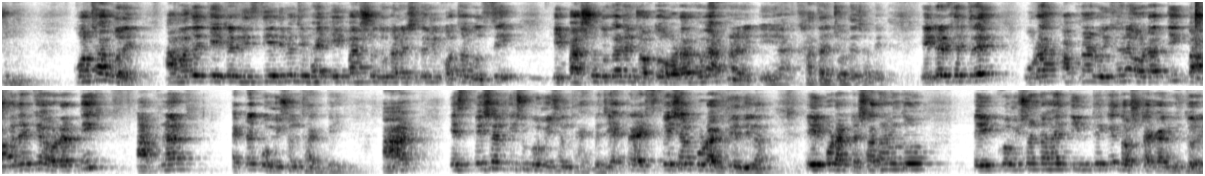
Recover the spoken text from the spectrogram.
শুধু, কথা বলে, আমাদেরকে এটা লিস্ট দিয়ে দিবেন যে, ভাই, এই পাঁচশো দোকানের সাথে আমি কথা বলছি। এই পাঁচশো দোকানে যত অর্ডার হবে, আপনার খাতায় চলে যাবে। এটার ক্ষেত্রে ওরা আপনার ওইখানে অর্ডার দিক বা আমাদেরকে অর্ডার দিক, আপনার একটা কমিশন থাকবেই আর স্পেশাল কিছু কমিশন থাকবে, যে একটা স্পেশাল প্রোডাক্ট দিয়ে দিলাম। এই প্রোডাক্টটা সাধারণত এই কমিশনটা হয় তিন থেকে দশ টাকার ভিতরে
